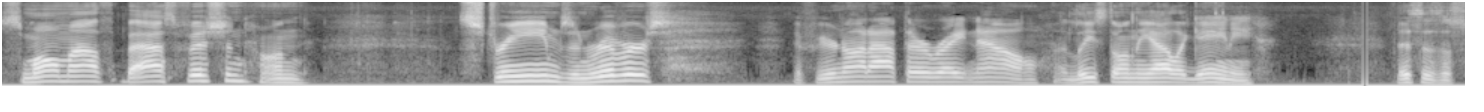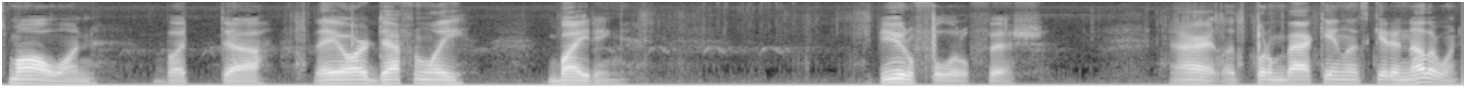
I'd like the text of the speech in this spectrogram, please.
smallmouth bass fishing on streams and rivers, if you're not out there right now, at least on the Allegheny, this is a small one, but uh, they are definitely biting. Beautiful little fish. All right, let's put them back in. Let's get another one.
